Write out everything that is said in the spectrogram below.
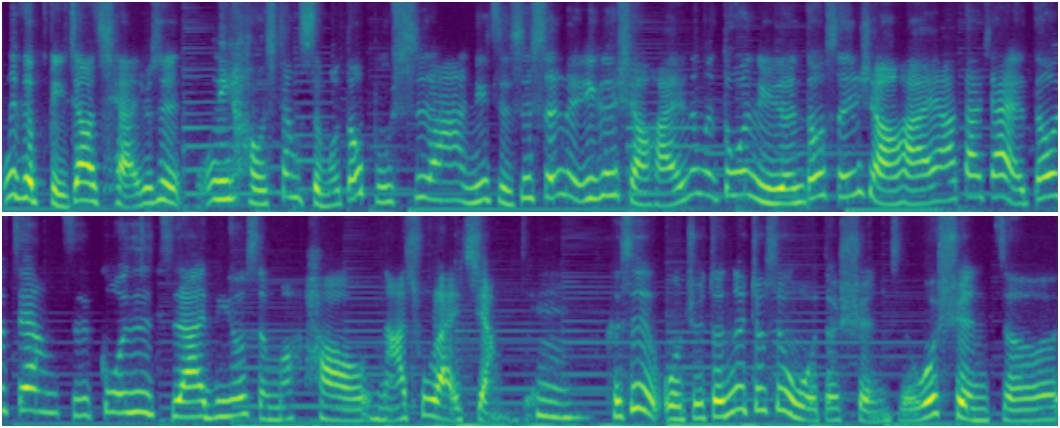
那个比较起来，就是你好像什么都不是啊，你只是生了一个小孩，那么多女人都生小孩啊，大家也都这样子过日子啊，你有什么好拿出来讲的？嗯，可是我觉得那就是我的选择，我选择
